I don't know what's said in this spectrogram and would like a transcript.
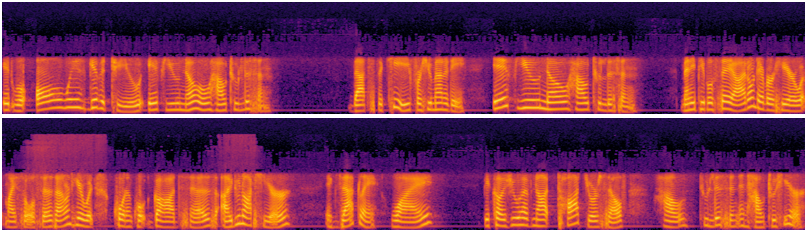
it will always give it to you if you know how to listen. That's the key for humanity. If you know how to listen, many people say, I don't ever hear what my soul says. I don't hear what quote unquote God says. I do not hear. Exactly. Why? Because you have not taught yourself how to listen and how to hear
